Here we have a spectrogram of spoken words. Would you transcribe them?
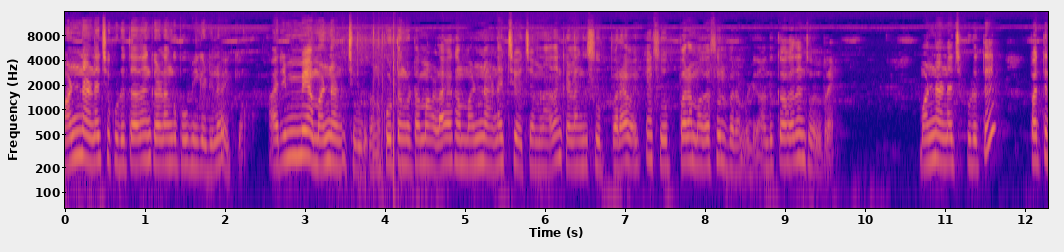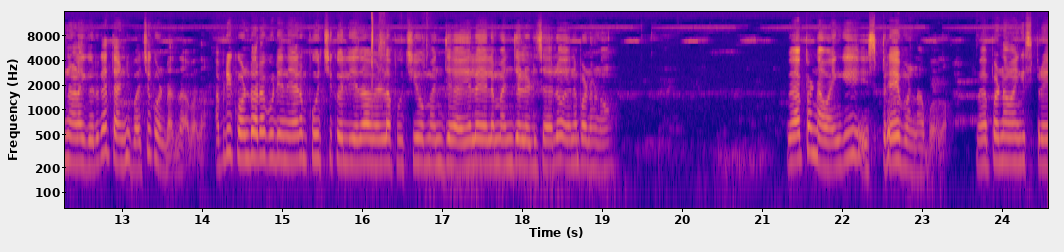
மண் அணைச்சி கொடுத்தா தான் கிழங்கு பூமி கடியில் வைக்கும். அருமையாக மண் அணைச்சி கொடுக்கணும். கூட்டம் கூட்டமாக அழகாக மண் அணைச்சி வச்சோம்னா தான் கிழங்கு சூப்பராக வைக்கும். சூப்பராக மகசூல் பெற முடியும். அதுக்காக தான் சொல்கிறேன் மண் அணைச்சி கொடுத்து பத்து நாளைக்கு ஒருக்கா தண்ணி பாய்ச்சி கொண்டு வந்தால் தான் அப்படி கொண்டு வரக்கூடிய நேரம் பூச்சிக்கொல்லி ஏதாவது வெள்ளை பூச்சியோ மஞ்சள் இலை இலை மஞ்சள் அடித்தாலோ என்ன பண்ணணும்? வேப்பெண்ணெய் வாங்கி ஸ்ப்ரே பண்ணால் போதும். வேப்பெண்ணெய் வாங்கி ஸ்ப்ரே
